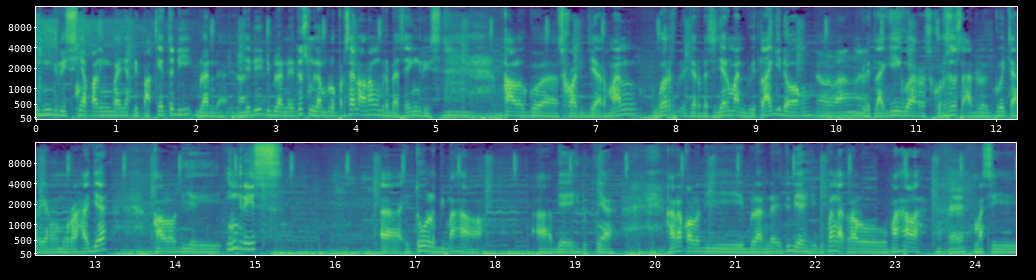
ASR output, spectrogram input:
Inggrisnya paling banyak dipakai itu di Belanda. Di Belanda. Jadi di Belanda itu 90% orang berbahasa Inggris. Kalau gue sekolah di Jerman, gue harus belajar bahasa Jerman, duit lagi dong. Duit lagi gue harus kursus, aduh gue cari yang murah aja. Kalau di Inggris eh, itu lebih mahal eh, biaya hidupnya. Karena kalau di Belanda itu biaya hidupnya nggak terlalu mahal lah Oke. masih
